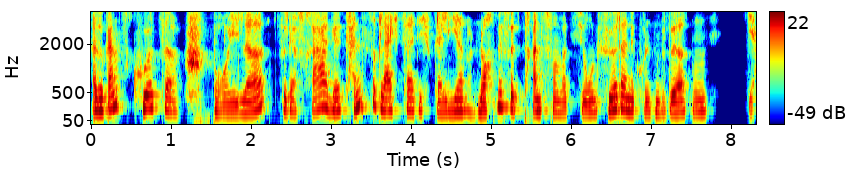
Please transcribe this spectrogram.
Also ganz kurzer Spoiler zu der Frage, kannst du gleichzeitig skalieren und noch mehr für Transformation für deine Kunden bewirken? Ja.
